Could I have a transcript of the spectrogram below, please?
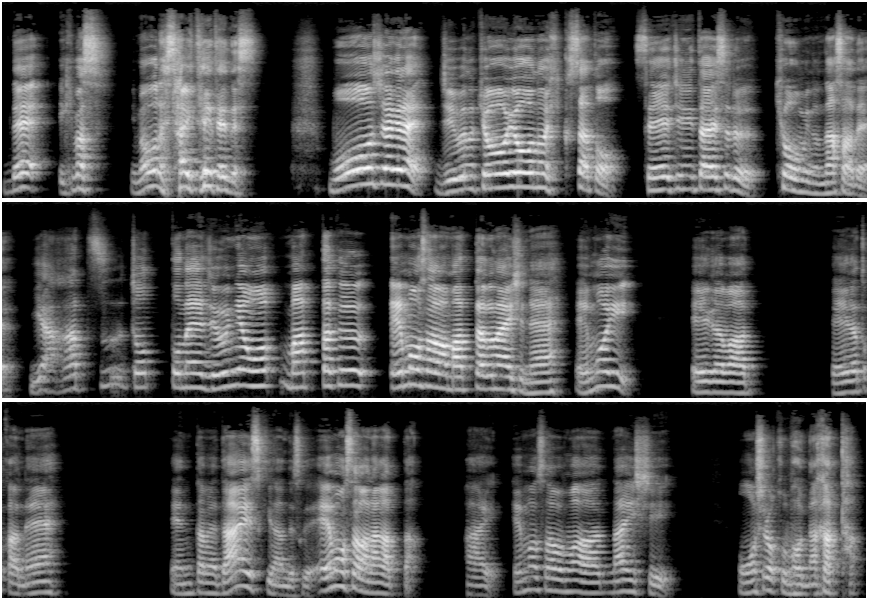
でいきます。今まで最低点です。申し訳ない。自分の教養の低さと政治に対する興味のなさで。いやー、ちょっとね、自分には全く、エモさは全くないしね。エモい映画は、映画とかね、エンタメ大好きなんですけど、エモさはなかった。はい。エモさはないし、面白くもなかった。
